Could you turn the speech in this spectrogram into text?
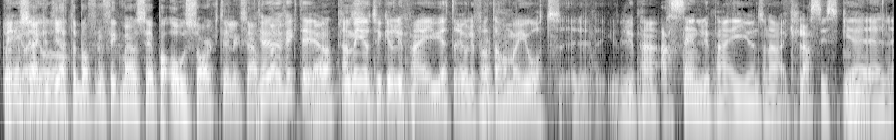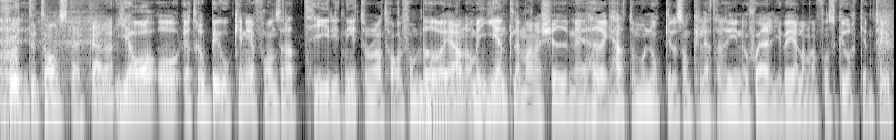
Då är det jag- säkert jag- jättebra för du fick mig att se på Ozark till exempel. Ja, jag fick det. Ja. Ja, men jag tycker Lupin är ju jätterolig för att det har man gjort. eh, Lupin, Arsène Lupin är ju en sån här klassisk... Mm. eh, 70-talsdeckare. Ja, och jag tror boken är från sådär tidigt 1900-tal från början om en gentlemannatjuv med hög hatt och monokel som klättrar in och stjäl juvelerna från skurken typ.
